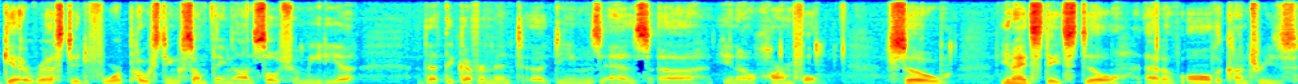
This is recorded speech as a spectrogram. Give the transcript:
get arrested for posting something on social media that the government uh, deems as, uh, you know, harmful. So, the United States still, out of all the countries,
